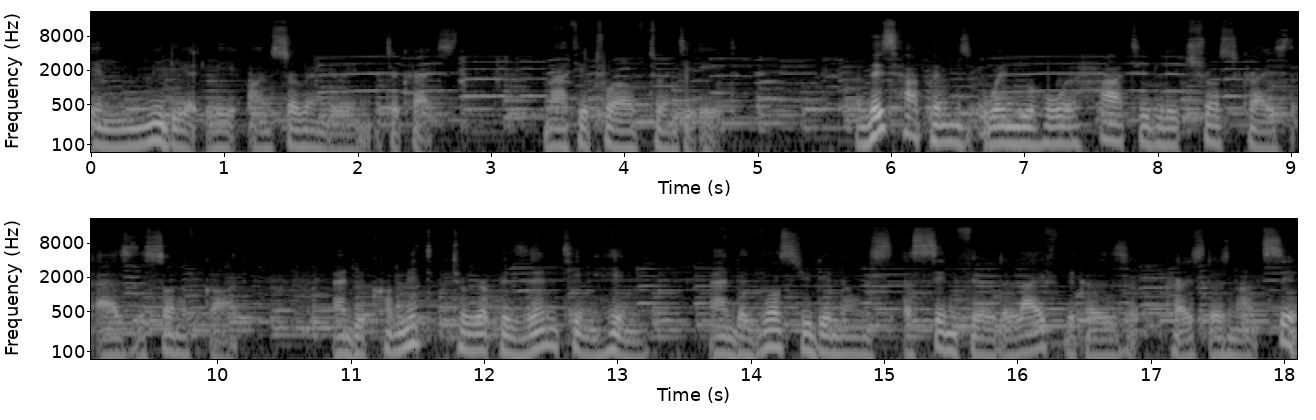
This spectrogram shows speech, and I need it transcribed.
immediately on surrendering to Christ. Matthew 12 28. This happens when you wholeheartedly trust Christ as the Son of God and you commit to representing Him, and thus you denounce a sin filled life because Christ does not sin.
